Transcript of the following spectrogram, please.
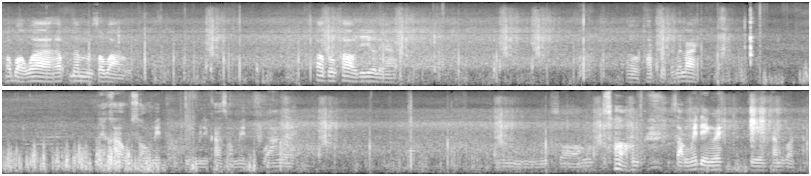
เขาบอกว่าครับนั่นมันสว่างข้าวตัวข้าวเยอะๆเลยฮะเออทัดหมดไม่เป็นไรในข้าวสองเม็ดโอเม่ได้ข้าวสองเม็ดวางเลยหนึ่งสองสองสองเม็ดเองเว้ยโอเคทำก่อนครับ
